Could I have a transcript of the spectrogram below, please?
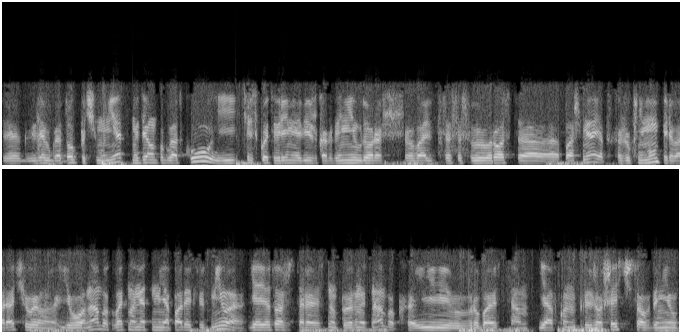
для уготок, почему нет? Мы делаем поглотку городку, и через какое-то время я вижу, как Даниил Дорош валится со своего роста плашмя, я подхожу к нему, переворачиваю его на бок. В этот момент на меня падает Людмила, я ее тоже стараюсь ну, повернуть на бок и врубаюсь там. Я в комнате пролежал 6 часов, Даниил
